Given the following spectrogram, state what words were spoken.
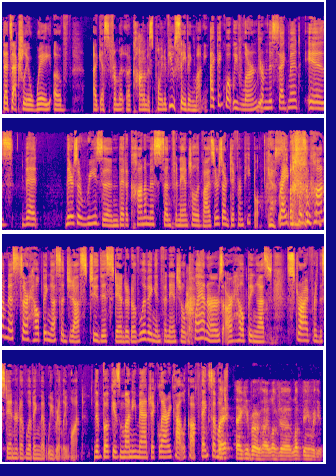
that's actually a way of I guess from an economist point of view, saving money. I think what we've learned from this segment is that there's a reason that economists and financial advisors are different people. Yes. Right? Because economists are helping us adjust to this standard of living and financial planners are helping us strive for the standard of living that we really want. The book is Money Magic. Larry Kotlikoff, thanks so much. Thank, thank you both. I loved uh, love being with you.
